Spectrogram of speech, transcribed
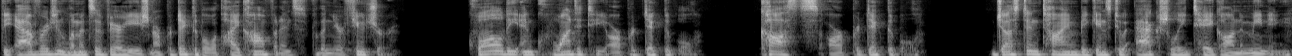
the average and limits of variation are predictable with high confidence for the near future. Quality and quantity are predictable. Costs are predictable. Just in time begins to actually take on a meaning.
